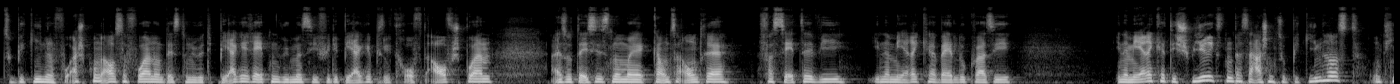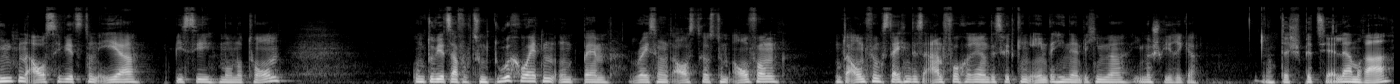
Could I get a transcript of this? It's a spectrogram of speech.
zu Beginn einen Vorsprung auserfahren und das dann über die Berge retten, wie man sie für die Berge ein bisschen Kraft aufsparen. Also das ist nochmal eine ganz andere Facette wie in Amerika, weil du quasi in Amerika die schwierigsten Passagen zu Beginn hast und hinten außen wird es dann eher ein bisschen monoton und du wirst einfach zum Durchhalten und beim Racer und Austria hast du am Anfang unter Anführungszeichen das Einfachere und es wird gegen Ende hin eigentlich immer, immer schwieriger. Und das Spezielle am Ra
